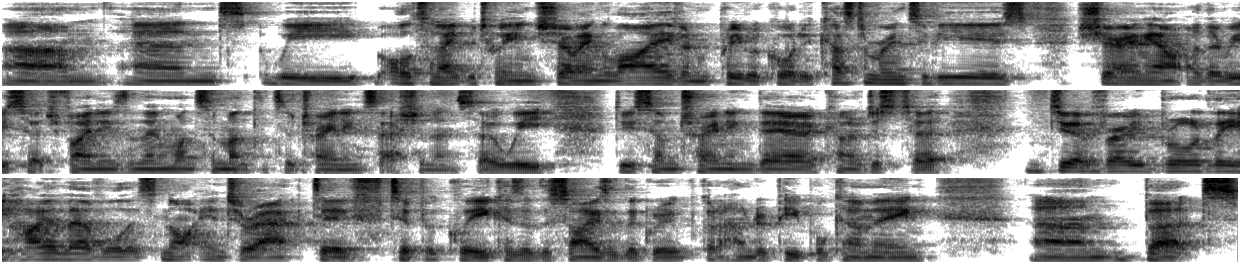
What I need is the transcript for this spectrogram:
Um, and we alternate between showing live and pre-recorded customer interviews, sharing out other research findings, and then once a month it's a training session. And so we do some training there, kind of just to do it very broadly, high level. It's not interactive typically because of the size of the group. We've got 100 people coming, um, but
